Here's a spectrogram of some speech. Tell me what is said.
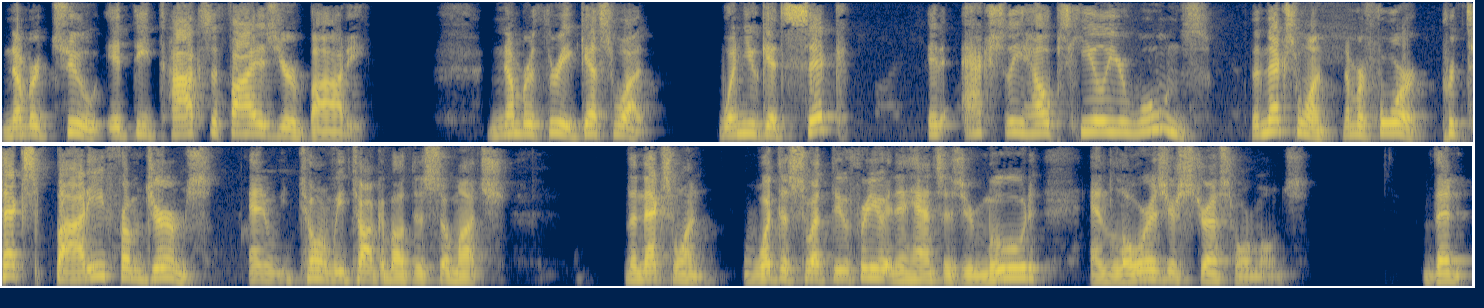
Number two, it detoxifies your body. Number three, guess what? When you get sick, it actually helps heal your wounds. The next one, number four, protects body from germs. And Tone, we talk about this so much. The next one, what does sweat do for you? It enhances your mood and lowers your stress hormones. Then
